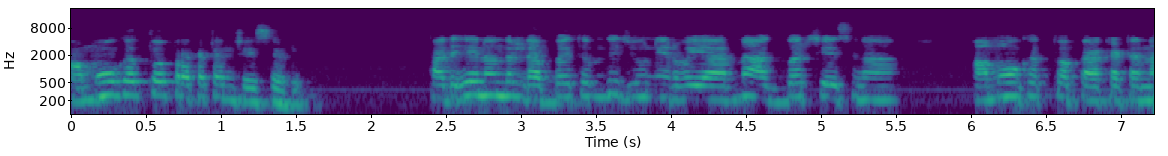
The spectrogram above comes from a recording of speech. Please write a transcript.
అమోఘత్వ ప్రకటన చేశాడు. పదిహేను వందల డెబ్బై తొమ్మిది జూన్ ఇరవై ఆరున అక్బర్ చేసిన అమోఘత్వ ప్రకటన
